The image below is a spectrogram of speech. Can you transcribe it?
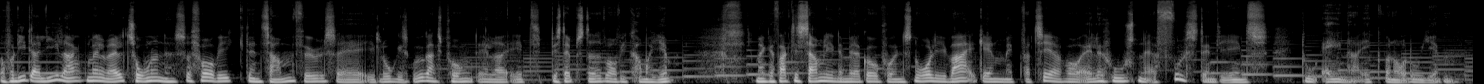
og fordi der er lige langt mellem alle tonerne, så får vi ikke den samme følelse af et logisk udgangspunkt eller et bestemt sted, hvor vi kommer hjem. Man kan faktisk sammenligne det med at gå på en snorlig vej gennem et kvarter, hvor alle husene er fuldstændig ens. Du aner ikke, hvornår du er hjemme.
